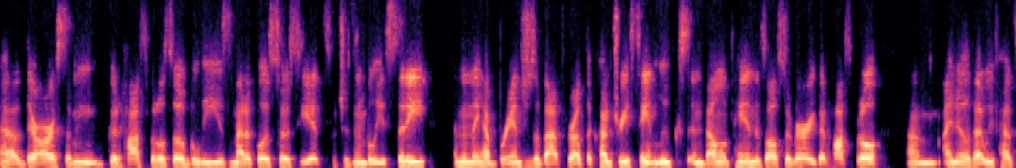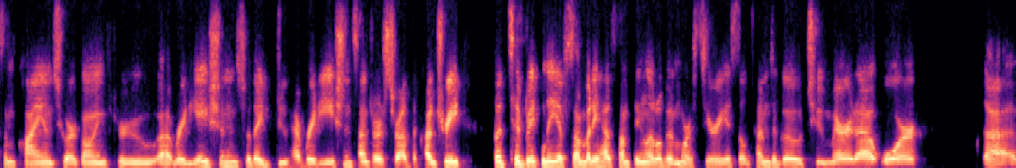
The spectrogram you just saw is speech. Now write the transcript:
Uh, there are some good hospitals, though. Belize Medical Associates, which is in Belize City, and then they have branches of that throughout the country. St. Luke's in Belmopan is also a very good hospital. Um, I know that we've had some clients who are going through uh, radiation, so they do have radiation centers throughout the country. But typically, if somebody has something a little bit more serious, they'll tend to go to Merida or uh,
